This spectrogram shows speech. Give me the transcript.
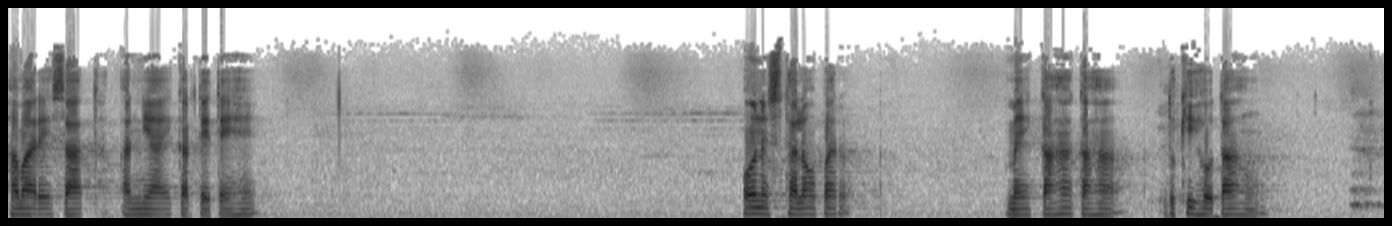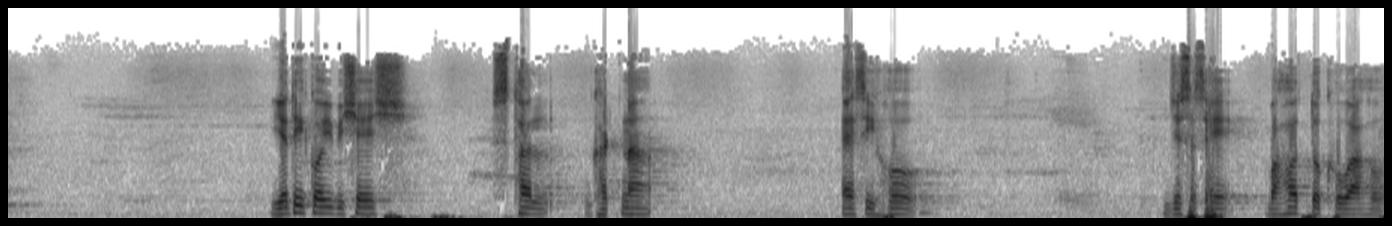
हमारे साथ अन्याय कर देते हैं। उन स्थलों पर मैं कहाँ कहाँ दुखी होता हूँ। यदि कोई विशेष स्थल, घटना ऐसी हो, जिससे बहुत दुख हुआ हो,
